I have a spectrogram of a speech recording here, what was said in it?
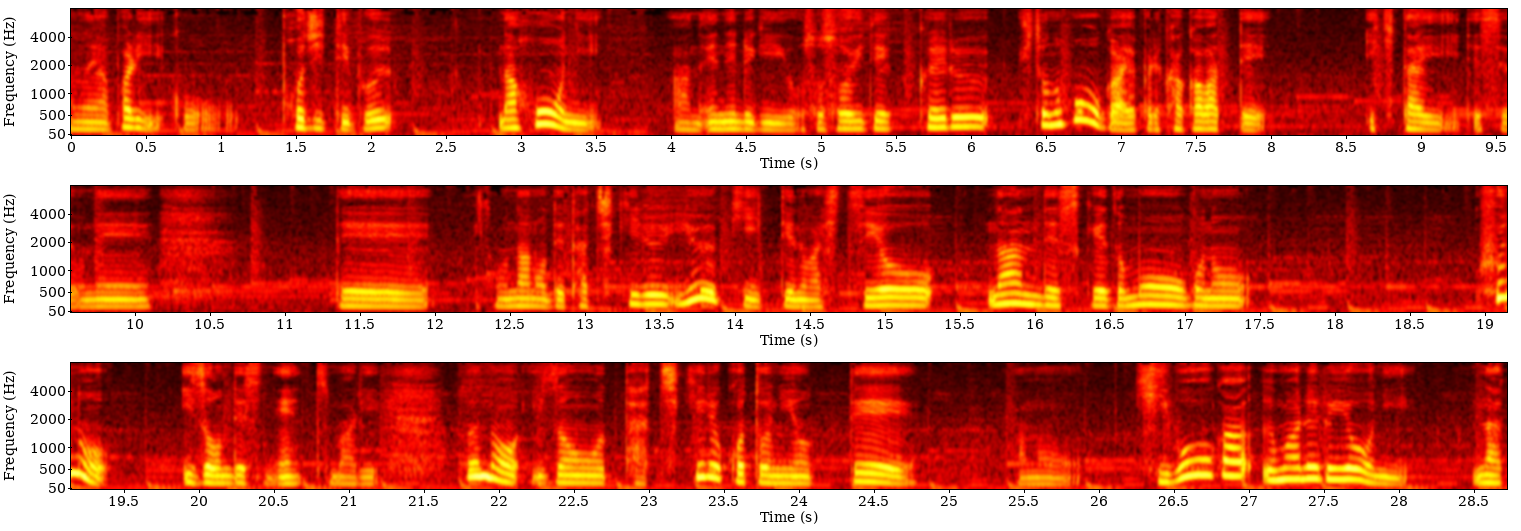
あのやっぱりこうポジティブな方にあのエネルギーを注いでくれる人の方がやっぱり関わっていきたいですよね。でなので断ち切る勇気っていうのが必要なんですけどもこの負の依存ですねつまり負の依存を断ち切ることによってあの希望が生まれるようになっ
